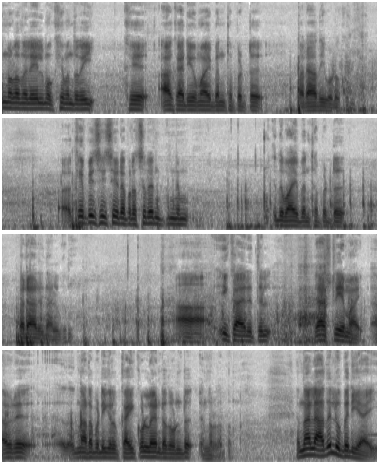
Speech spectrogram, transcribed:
എന്നുള്ള നിലയിൽ മുഖ്യമന്ത്രിക്ക് ആ കാര്യവുമായി ബന്ധപ്പെട്ട് പരാതി കൊടുക്കും കെ പി സി സിയുടെ പ്രസിഡന്റിനും ഇതുമായി ബന്ധപ്പെട്ട് പരാതി നൽകും ഇക്കാര്യത്തിൽ രാഷ്ട്രീയമായി അവർ നടപടികൾ കൈക്കൊള്ളേണ്ടതുണ്ട് എന്നുള്ളതുണ്ട്. എന്നാൽ അതിലുപരിയായി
